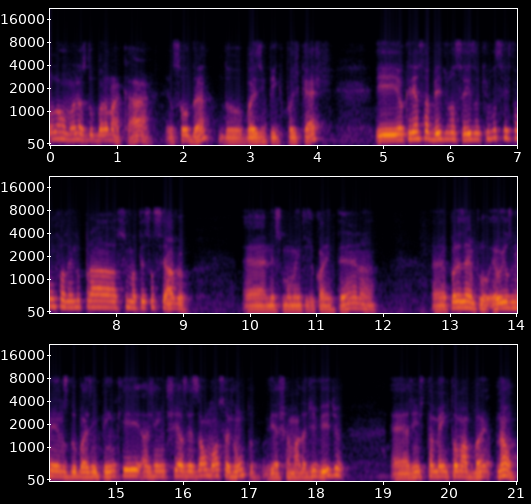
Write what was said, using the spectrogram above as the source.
Olá, humanas do Bora Marcar. Eu sou o Dan, do Boys in Pink Podcast. E eu queria saber de vocês o que vocês estão fazendo para se manter sociável é, nesse momento de quarentena. É, por exemplo, eu e os meninos do Boys in Pink, a gente às vezes almoça junto, via chamada de vídeo. É, a gente também toma banho. Não,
